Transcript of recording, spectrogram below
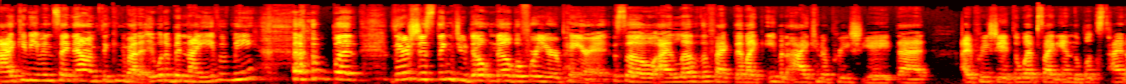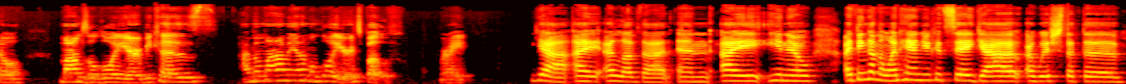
I can even say now I'm thinking about it, it would have been naive of me, but there's just things you don't know before you're a parent. So I love the fact that like even I can appreciate that. I appreciate the website and the book's title, Mom's a Lawyer, because I'm a mom and I'm a lawyer. It's both, right? Yeah, I I love that. And I, you know, I think on the one hand you could say, yeah, I wish that the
